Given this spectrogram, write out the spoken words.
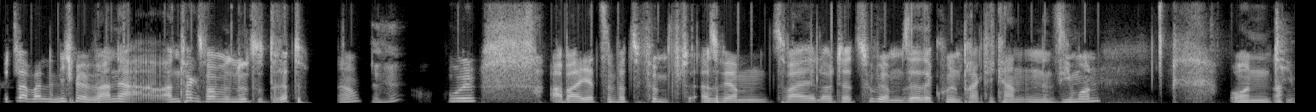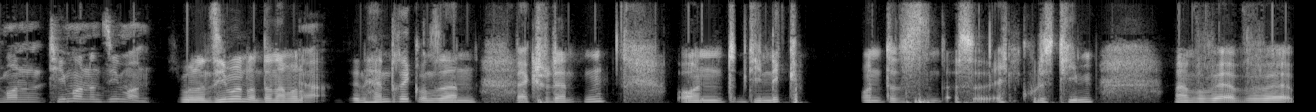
Mittlerweile nicht mehr. Wir waren ja, anfangs waren wir nur zu dritt. Ja? Mhm cool. Aber jetzt sind wir zu fünft. Also wir haben zwei Leute dazu. Wir haben einen sehr, sehr coolen Praktikanten, den Simon. Und Timon, Timon und Simon. Timon und Simon und dann haben wir ja. den Hendrik, unseren Werkstudenten und die Nick. Und das ist, das ist echt ein cooles Team, äh, wo wir, wo wir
